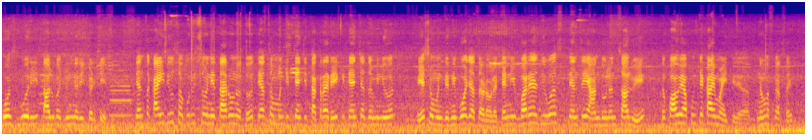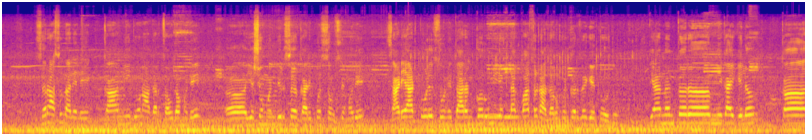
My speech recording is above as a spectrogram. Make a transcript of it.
पोस्ट बोरी तालुका जुन्नर इकडचे त्यांचं काही दिवसापूर्वी सोने तारून होतं. त्या संबंधित त्यांची तक्रार आहे की त्यांच्या जमिनीवर यशोमंदिरने बोजा चढवला. त्यांनी बऱ्याच दिवस त्यांचं हे आंदोलन चालू आहे. तर पाहूया आपण ते काय माहिती देतात. नमस्कार साहेब. सर असं झालेलं आहे का मी दोन हजार चौदामध्ये यशो मंदिर सहकारी पतसंस्थेमध्ये साडेआठ तोळे सोने तारण करून एक लाख बासष्ट हजार रुपये कर्ज घेतो होतो. त्यानंतर मी काय केलं का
